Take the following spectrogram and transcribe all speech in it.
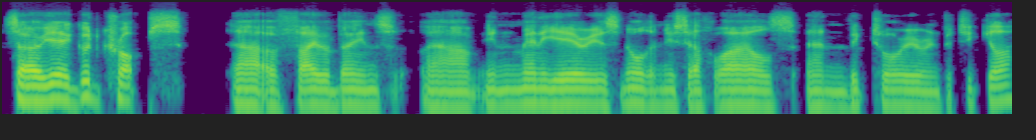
so yeah good crops uh, of fava beans um, in many areas northern New South Wales and Victoria in particular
